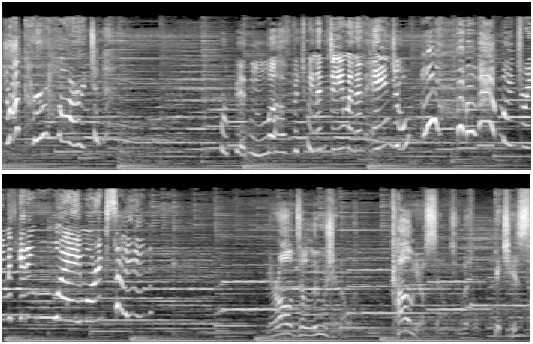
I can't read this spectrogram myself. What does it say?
struck her heart. Forbidden love between a demon and angel. My dream is getting way more exciting. You're all delusional. Calm yourselves, you little bitches.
